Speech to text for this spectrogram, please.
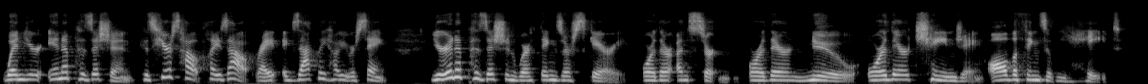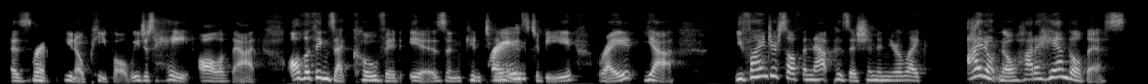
when you're in a position because here's how it plays out right exactly how you were saying you're in a position where things are scary or they're uncertain or they're new or they're changing. All the things that we hate as right. you know people we just hate all of that. All the things that covid is and continues right. to be right? Yeah. You find yourself in that position and you're like i don't know how to handle this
